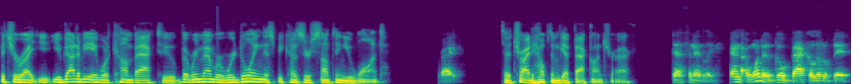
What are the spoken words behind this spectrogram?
But you're right. You, you've got to be able to come back to, but remember, we're doing this because there's something you want. Right. To try to help them get back on track. Definitely. And I want to go back a little bit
